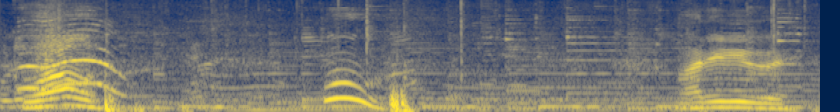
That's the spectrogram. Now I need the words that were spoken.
वाव Woo! भारी व्ह्यू आहे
